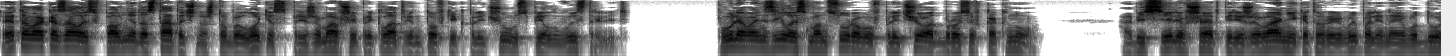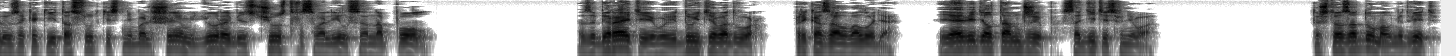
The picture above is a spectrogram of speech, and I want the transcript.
Этого оказалось вполне достаточно, чтобы Локис, прижимавший приклад винтовки к плечу, успел выстрелить. Пуля вонзилась Мансурову в плечо, отбросив к окну. Обессилевший от переживаний, которые выпали на его долю за какие-то сутки с небольшим, Юра без чувств свалился на пол. Забирайте его и дуйте во двор, приказал Володя. Я видел там джип. Садитесь в него. Ты что задумал, медведь?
